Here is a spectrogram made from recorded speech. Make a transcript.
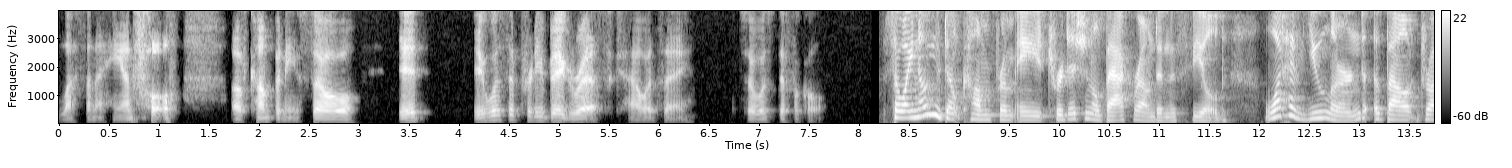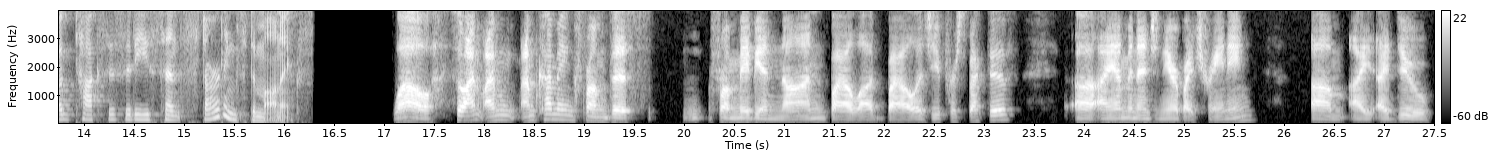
less than a handful of companies. So it it was a pretty big risk i would say. So it was difficult. So i know you don't come from a traditional background in this field. What have you learned about drug toxicity since starting StemoniX wow. So i'm i'm i'm coming from this from maybe a non biology perspective uh, I am an engineer by training. Um, I, I, do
